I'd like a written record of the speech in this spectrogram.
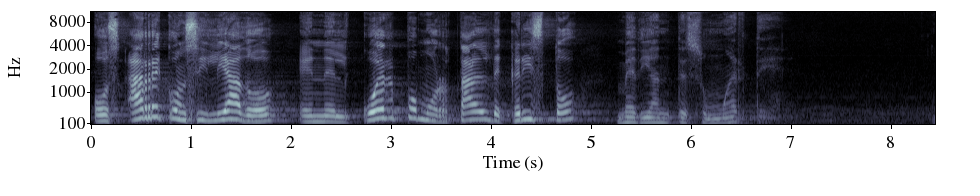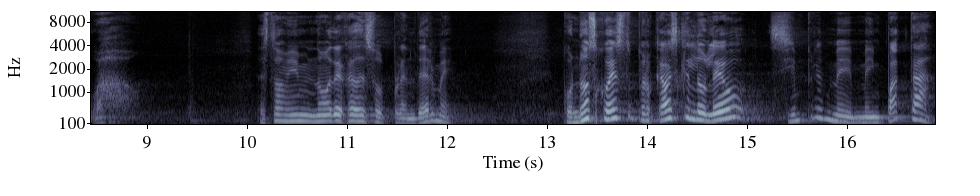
os ha reconciliado en el cuerpo mortal de Cristo mediante su muerte Wow. Esto a mí no deja de sorprenderme. Conozco esto, pero cada vez que lo leo siempre me, me impacta.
